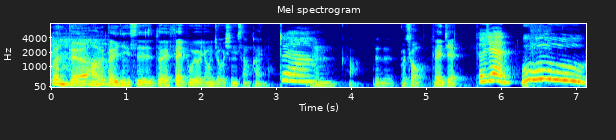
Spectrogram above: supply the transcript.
问得好像得已经是对肺部有永久性伤害吗？对啊，嗯。真的不错，推荐推荐，呜。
